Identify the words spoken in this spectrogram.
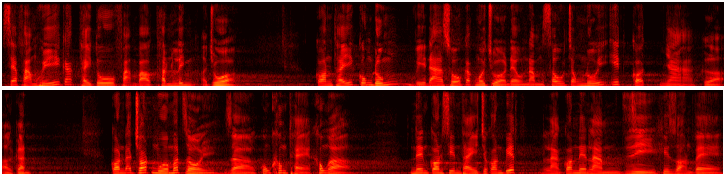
Sẽ phạm húy các thầy tu phạm vào thần linh ở chùa con thấy cũng đúng vì đa số các ngôi chùa đều nằm sâu trong núi ít có nhà cửa ở gần. Con đã chót mua mất rồi giờ cũng không thể không ở. Nên con xin thầy cho con biết là con nên làm gì khi dọn về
